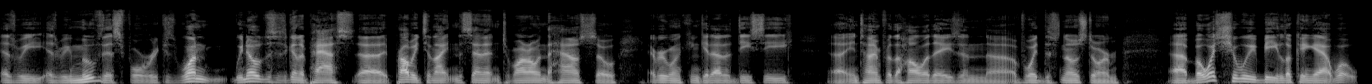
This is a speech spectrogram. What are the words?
as we as we move this forward? Because one, we know this is going to pass uh, probably tonight in the Senate and tomorrow in the House, so everyone can get out of D.C. Uh, in time for the holidays and uh, avoid the snowstorm. Uh, but what should we be looking at? What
